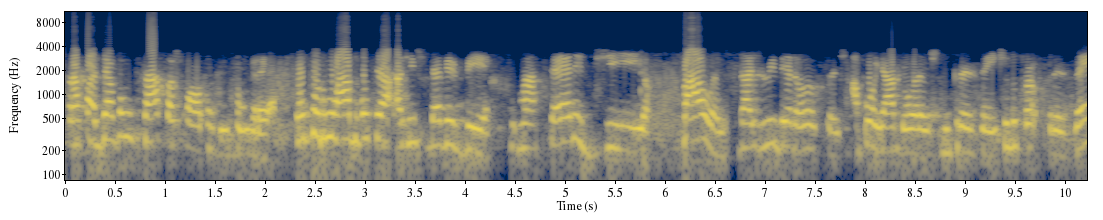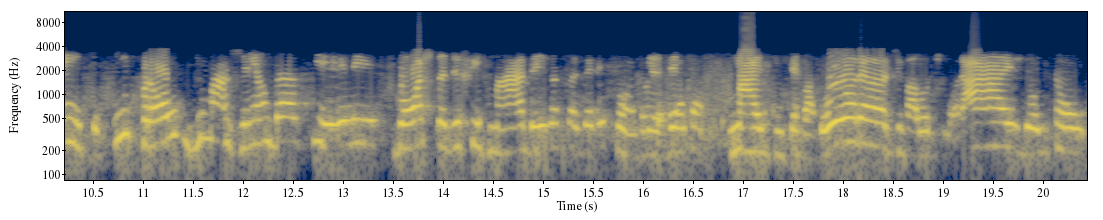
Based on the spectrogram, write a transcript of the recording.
para fazer avançar as pautas do Congresso. Então, por um lado, você, a gente deve ver uma série de falas das lideranças apoiadoras do presidente e do presidente em prol de uma agenda que ele gosta de firmar desde as suas eleições. Uma agenda mais conservadora, de valores morais, ou então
